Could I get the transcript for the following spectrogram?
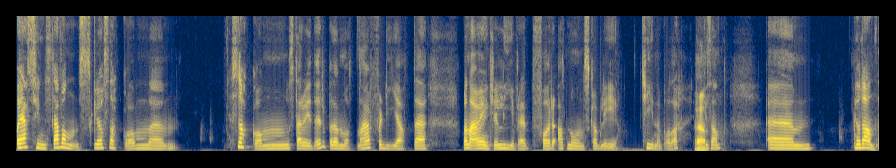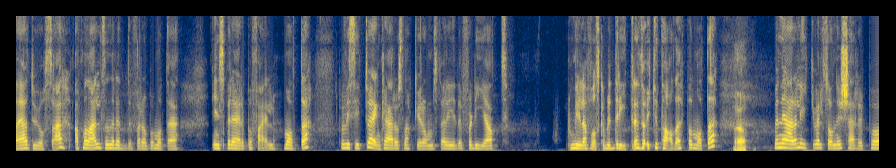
og jeg syns det er vanskelig å snakke om eh, Snakke om steroider på den måten her, fordi at uh, man er jo egentlig livredd for at noen skal bli kine på det, Ja. ikke sant? Um, og det antar jeg at du også er, at man er litt sånn redde for å på en måte inspirere på feil måte. For vi sitter jo egentlig her og snakker om steroider fordi at vi vil at folk skal bli dritredde og ikke ta det, på en måte. ja. Men jeg er allikevel så nysgjerrig på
